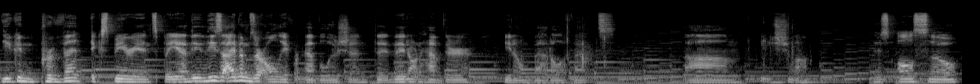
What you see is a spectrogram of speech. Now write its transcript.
you can prevent experience, but yeah, th these items are only for evolution. They, they don't have their, you know, battle effects. Um, shop. There's also,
